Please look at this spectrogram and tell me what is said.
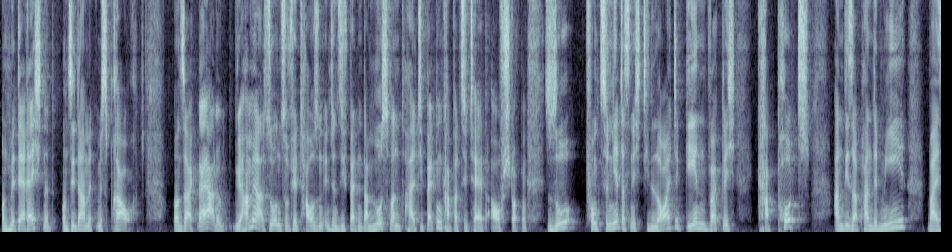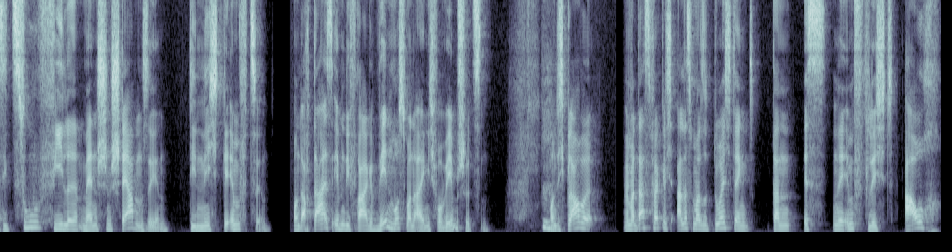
und mit der rechnet und sie damit missbraucht und sagt, naja, wir haben ja so und so viel tausend Intensivbetten, da muss man halt die Bettenkapazität aufstocken. So funktioniert das nicht. Die Leute gehen wirklich kaputt an dieser Pandemie, weil sie zu viele Menschen sterben sehen, die nicht geimpft sind. Und auch da ist eben die Frage, wen muss man eigentlich vor wem schützen? Mhm. Und ich glaube, wenn man das wirklich alles mal so durchdenkt, dann ist eine Impfpflicht auch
